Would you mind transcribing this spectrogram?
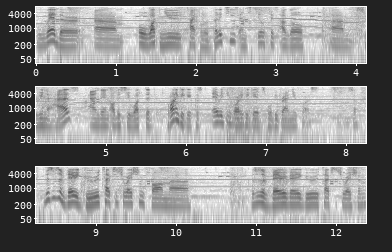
whether, um, or what new type of abilities and skill sets I'll go um, Serena has, and then obviously what did Veronica get, because everything Veronica gets will be brand new for us. So this is a very guru type situation from, uh, this is a very, very guru type situation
